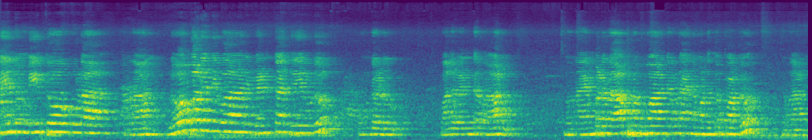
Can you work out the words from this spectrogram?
నేను మీతో కూడా రాను. లోబడని వారి వెంట దేవుడు ఉండడు. వాళ్ళ వెంట రాడు. నువ్వు నా వెంబడ రా ప్రభు అంటే కూడా ఆయన మనతో పాటు రాడు.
